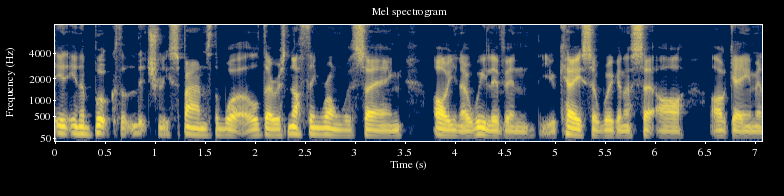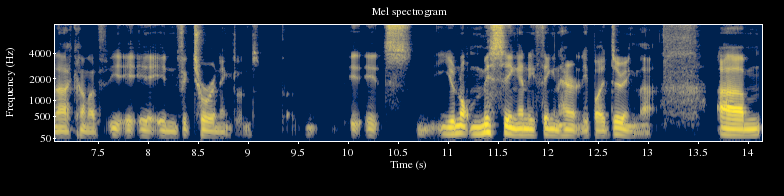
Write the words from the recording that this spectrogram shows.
in a book that literally spans the world. There is nothing wrong with saying, "Oh, you know, we live in the UK, so we're going to set our our game in a kind of in Victorian England." It's you're not missing anything inherently by doing that. Um,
